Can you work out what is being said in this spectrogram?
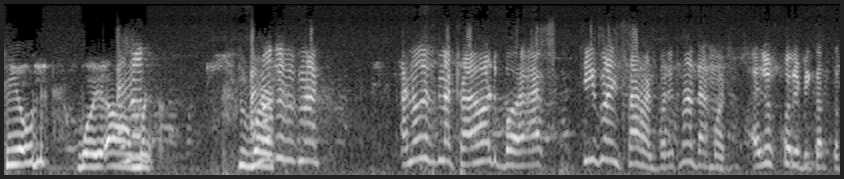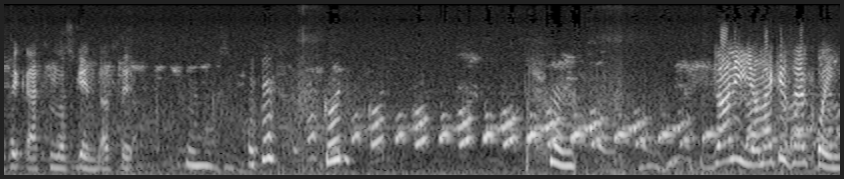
shield where, I know- um, I know this is not. I know this is not tryhard, but I, Steve mine's tryhard, but it's not that much. I just put it because the pickaxe and the skin. That's it. Is this good? Johnny, your mic is echoing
